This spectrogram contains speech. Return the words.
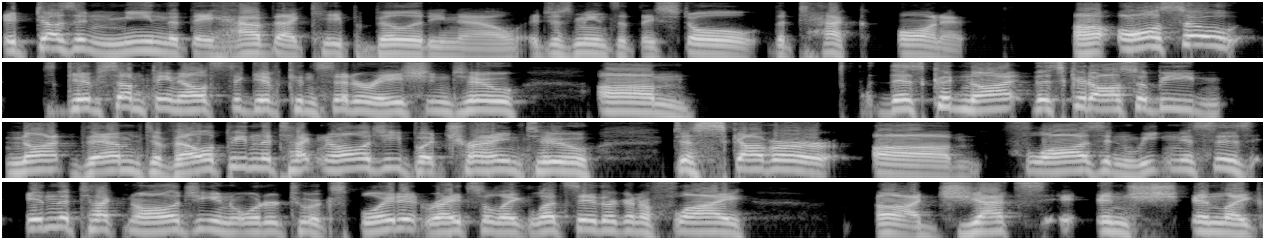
it doesn't mean that they have that capability now. It just means that they stole the tech on it. Uh, also, give something else to give consideration to um, this could not. This could also be not them developing the technology, but trying to discover um, flaws and weaknesses in the technology in order to exploit it. Right. So, like, let's say they're going to fly uh, jets and sh- and like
